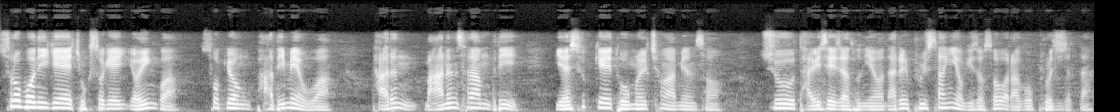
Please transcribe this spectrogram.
수로보니게 족속의 여인과 소경 바디메오와 다른 많은 사람들이 예수께 도움을 청하면서 주 다윗의 자손이여 나를 불쌍히 여기소서라고 부르짖었다.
